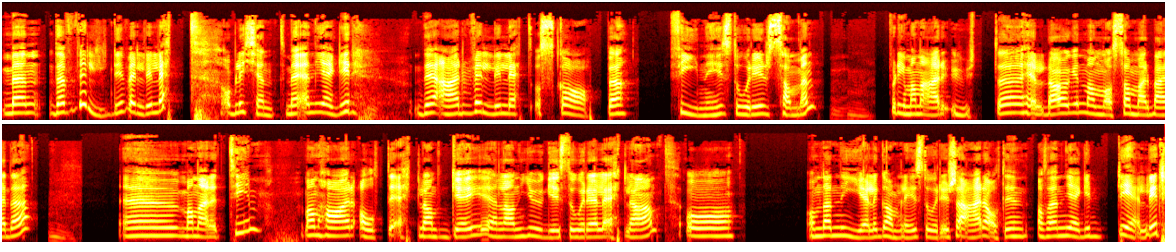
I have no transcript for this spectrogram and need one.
Men det er veldig, veldig lett å bli kjent med en jeger. Det er veldig lett å skape fine historier sammen, Mm. fordi man er ute hele dagen, man må samarbeide. Mm. Uh, man er et team. Man har alltid et eller annet gøy, en eller annen ljugehistorie eller et eller annet. Og om det er nye eller gamle historier, så er alltid Altså, en jeger deler.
